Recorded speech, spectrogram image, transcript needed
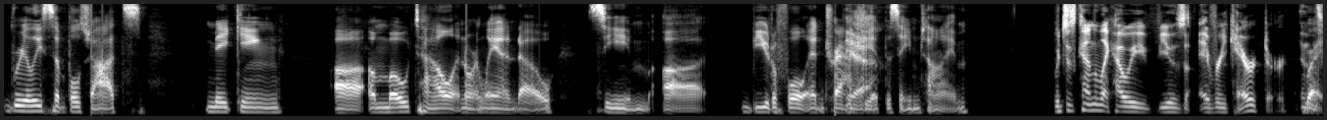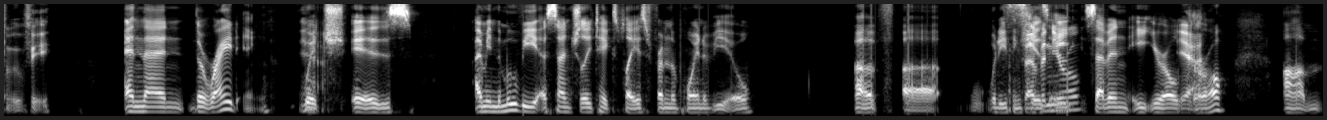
really simple shots, making uh, a motel in Orlando seem uh, beautiful and trashy Yeah. at the same time. which is kind of like how he views every character in this movie. And then the writing, Yeah. which is, I mean, the movie essentially takes place from the point of view of uh, what do you think? she is? Eight- Seven-year-old? seven, eight year old Yeah. girl. Um,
